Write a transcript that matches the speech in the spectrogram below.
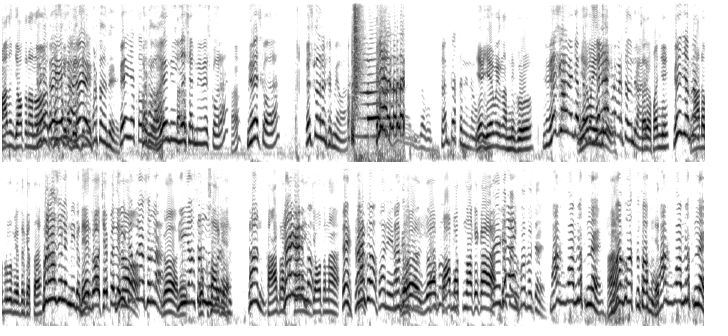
మాదం చదువుతున్నాను. ఏం వేసుకోవాలా? మేము వేసుకోవాలా? వేసుకోవాలంటారు మేము? నీకు? సరే పని చేయి. నా డబ్బులు కూడా మీ ఇద్దరికి ఎత్తా. నేను చెప్పేది కాంట్రాక్ట్ చదువుతున్నా కోపం వస్తుంది మాకు కోపం వస్తుంది? మాకు వస్తుంది కోపం. మాకు కోపం వస్తుంది?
